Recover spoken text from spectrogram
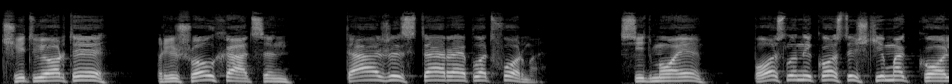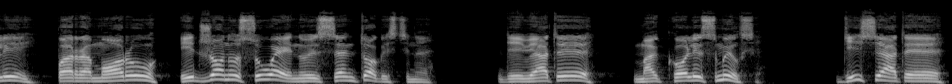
«Четвертое. Пришел Хадсон. Та же старая платформа. Седьмое. Посланы косточки Макколи, Парамору и Джону Суэйну из Сент-Огастина. Девятое. Макколи смылся. Десятое.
